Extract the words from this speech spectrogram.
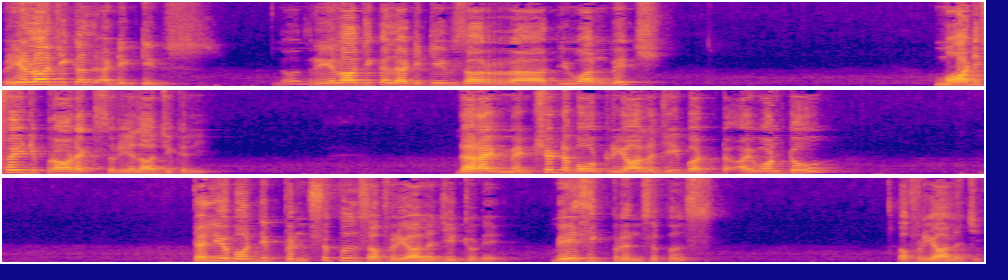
rheological additives. No, rheological additives are uh, the one which modify the products rheologically. There I mentioned about rheology, but I want to tell you about the principles of rheology today, basic principles of rheology.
